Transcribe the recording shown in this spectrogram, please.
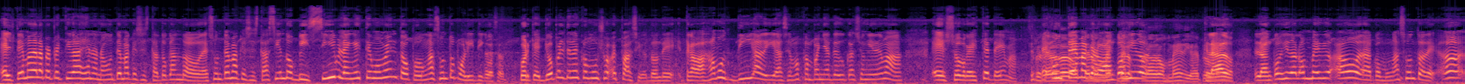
el tema de la perspectiva de género no es un tema que se está tocando ahora, es un tema que se está haciendo visible en este momento por un asunto político. Porque yo pertenezco a muchos espacios donde trabajamos día a día, hacemos campañas de educación y demás eh, sobre este tema. es un tema que lo han cogido... los medios, claro, lo han cogido los medios ahora como un asunto de... Ah,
